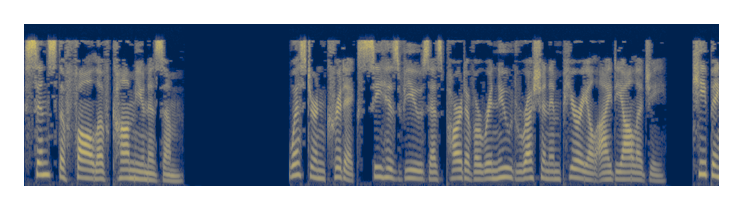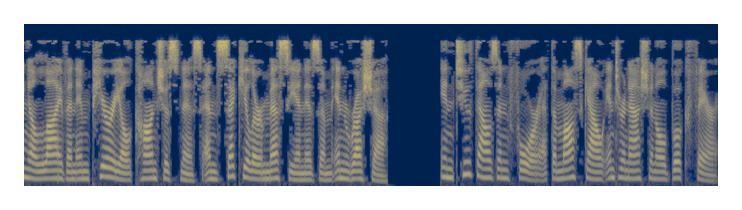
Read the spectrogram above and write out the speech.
since the fall of communism. Western critics see his views as part of a renewed Russian imperial ideology, keeping alive an imperial consciousness and secular messianism in Russia. In 2004 at the Moscow International Book Fair,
